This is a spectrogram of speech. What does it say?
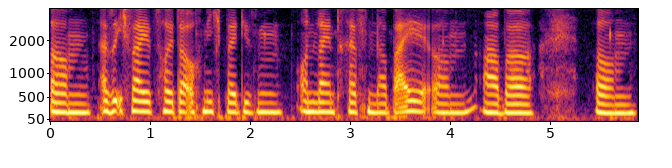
Ähm, also ich war jetzt heute auch nicht bei diesem Online-Treffen dabei, ähm, aber ähm,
